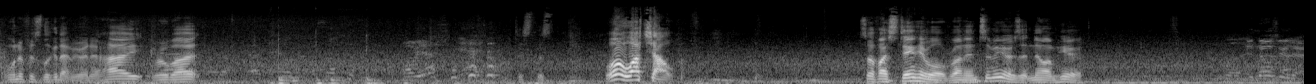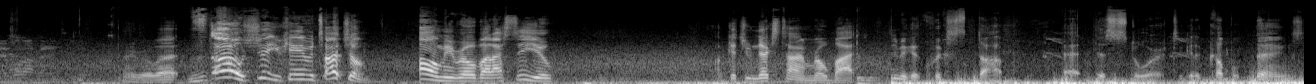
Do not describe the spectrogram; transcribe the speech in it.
I wonder if it's looking at me right now. Hi, robot. Oh yeah. This this Whoa, watch out! So if I stand here, will it run into me, or does it know I'm here? It knows you're there. It will not run into you. Hi, robot. Oh, shit, you can't even touch him! Follow me, robot. I see you. I'll get you next time, robot. Let me make a quick stop at this store to get a couple things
